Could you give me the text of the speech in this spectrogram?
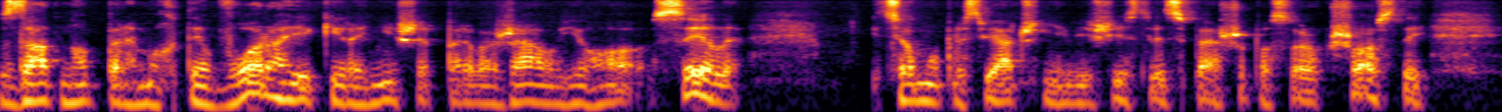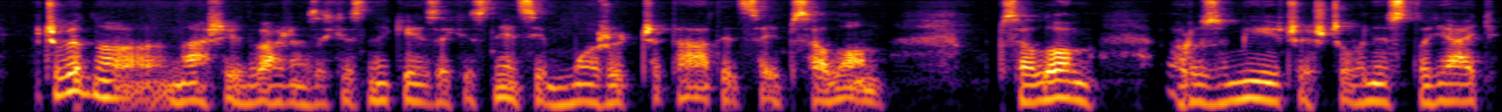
здатного перемогти ворога, який раніше переважав його сили. І цьому присвячені вірші з 31 по 46. Очевидно, наші відважні захисники і захисниці можуть читати цей псалом, псалом, розуміючи, що вони стоять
